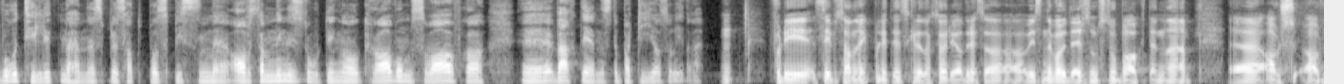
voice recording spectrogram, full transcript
hvor tilliten hennes ble satt på spissen med avstemning i Stortinget og krav om svar fra hvert eneste parti osv. Mm. Fordi Siv Sandvik, politisk redaktør i Adresseavisen, det var jo dere som sto bak denne eh, avs av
